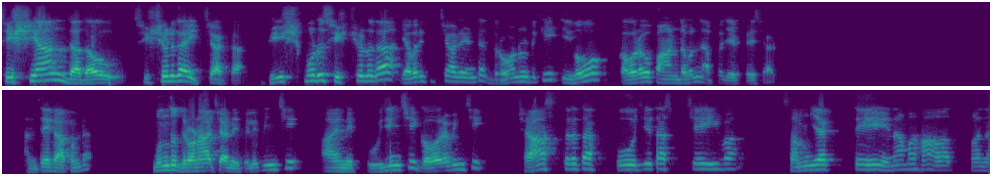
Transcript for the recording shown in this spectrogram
శిష్యాన్ దదౌ శిష్యులుగా ఇచ్చాట. భీష్ముడు శిష్యులుగా ఎవరికి ఇచ్చాడు అంటే ద్రోణుడికి ఇగో కౌరవ పాండవుల్ని అప్పజెప్పేశాడు. అంతేకాకుండా ముందు ద్రోణాచార్యుని పిలిపించి ఆయన్ని పూజించి గౌరవించి శాస్త్రత పూజితశ్చైవ సంయక్తేన మహాత్మన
